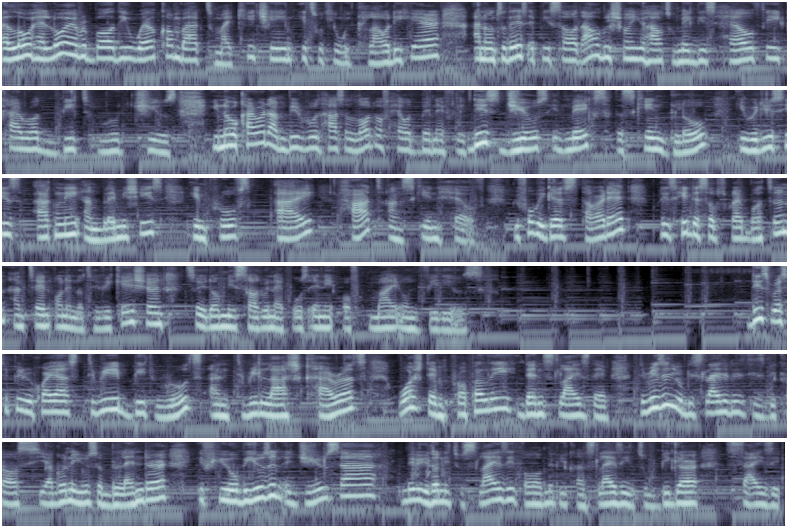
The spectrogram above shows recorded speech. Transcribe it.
Hello hello everybody. Welcome back to my kitchen. It's cooking with Claudy here. And on today's episode i'll be showing you how to make this healthy carrot beetroot juice. You know carrot and beetroot has a lot of health benefits. This juice it makes the skin glow it reduces acne and blemishes improves eye, heart, and skin health. Before we get started, please hit the subscribe button and turn on the notification so you don't miss out when I post any of my own videos. This recipe requires 3 beetroots and 3 large carrots. Wash them properly, then slice them. The reason you'll be slicing it is because you're going to use a blender. If you'll be using a juicer, maybe you don't need to slice it or maybe you can slice it into bigger sizes.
